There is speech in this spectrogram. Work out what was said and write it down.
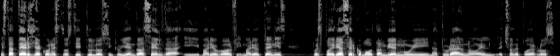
esta tercia con estos títulos, incluyendo a Zelda y Mario Golf y Mario Tennis, pues podría ser como también muy natural, ¿no? El hecho de poderlos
